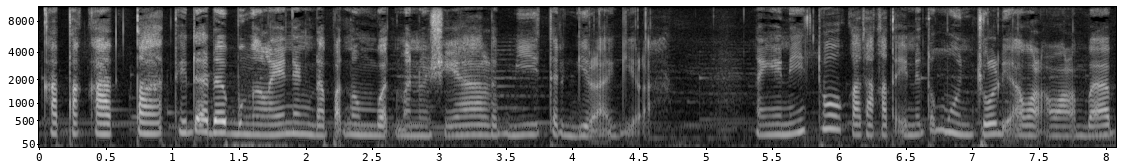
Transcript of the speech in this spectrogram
kata-kata tidak ada bunga lain yang dapat membuat manusia lebih tergila-gila. Nah ini tuh kata-kata ini tuh muncul di awal-awal bab,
